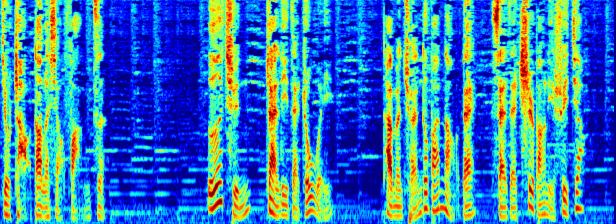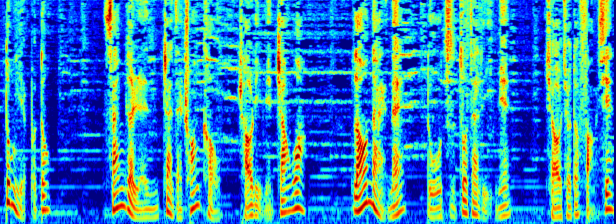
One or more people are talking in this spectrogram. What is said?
就找到了小房子。鹅群站立在周围，他们全都把脑袋塞在翅膀里睡觉，动也不动。三个人站在窗口朝里面张望，老奶奶独自坐在里面，悄悄的纺线，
